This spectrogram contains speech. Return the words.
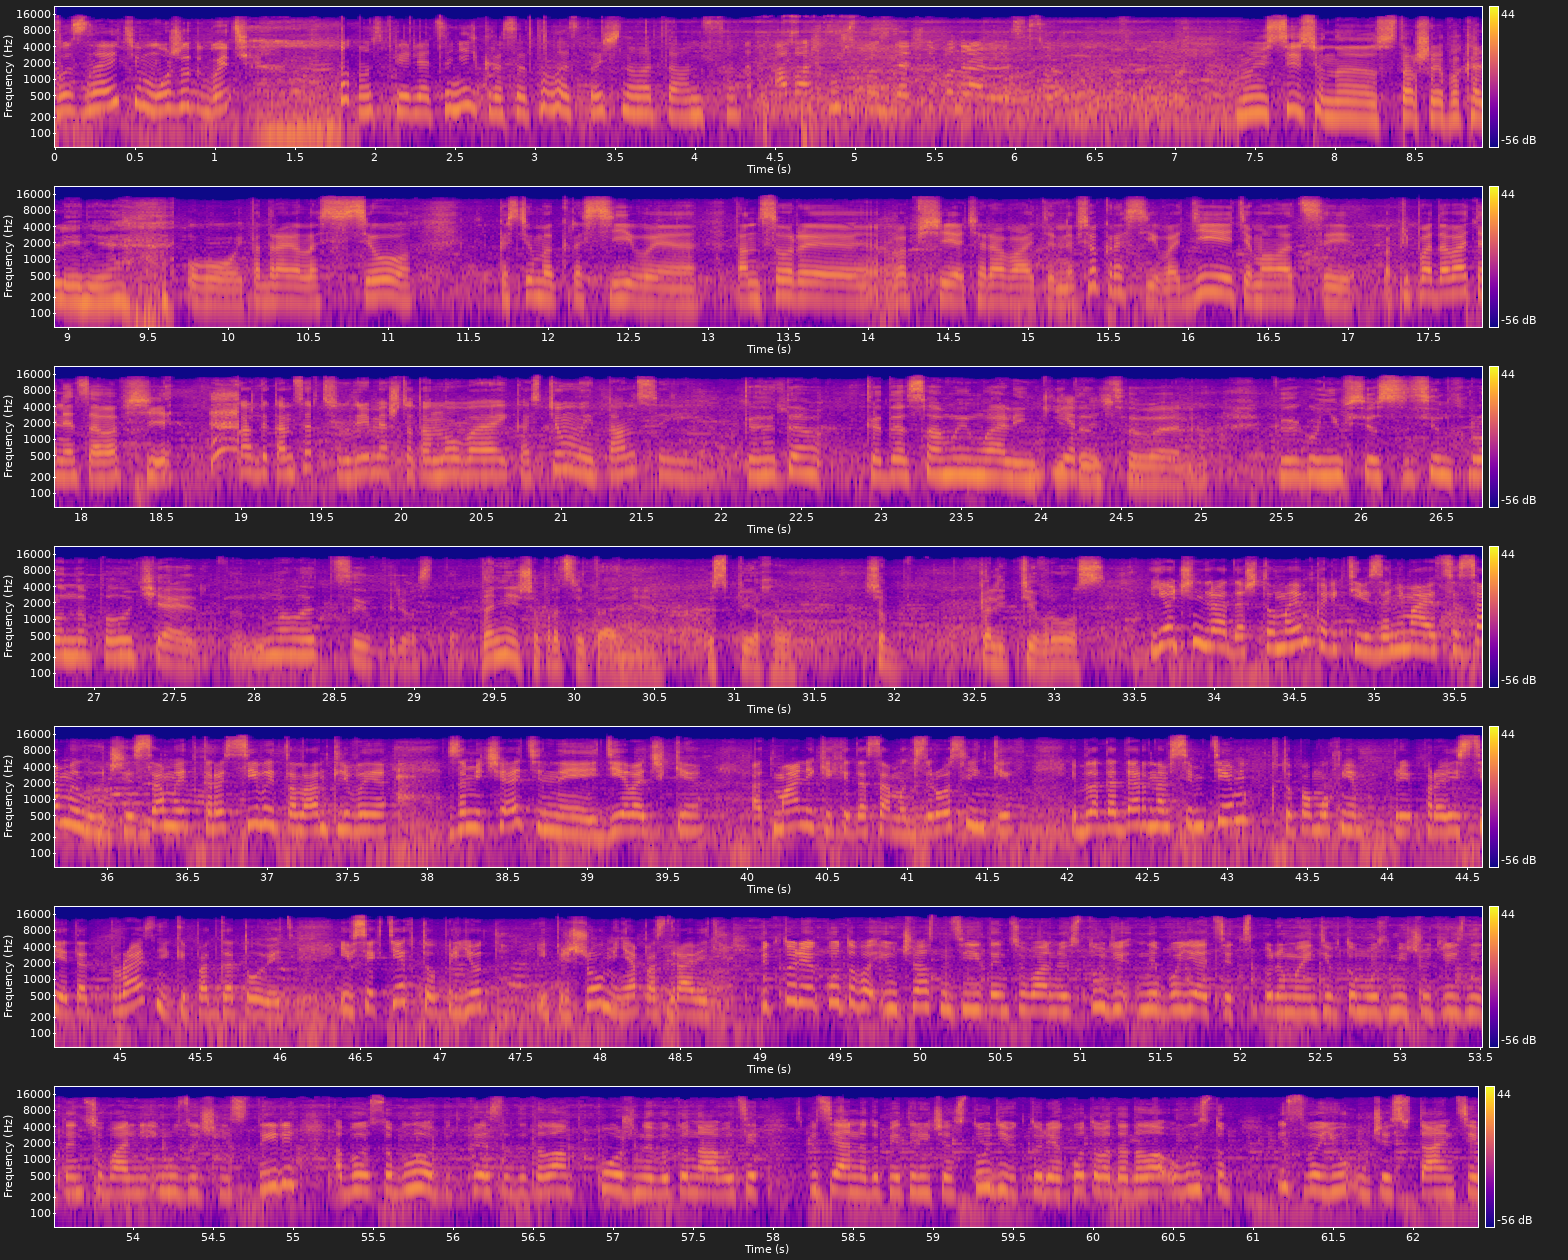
Вы знаете, может быть. Успели оценить красоту восточного танца. А ваш мужской взгляд, что понравилось особенно? Ну, естественно, старшее поколение. Ой, понравилось все. Костюмы красивые, танцоры вообще очаровательные. Все красиво, дети молодцы, а преподавательница вообще. Каждый концерт все время что-то новое, и костюмы, и танцы. И... Когда, когда самые маленькие танцевали, как у них все синхронно получается. Ну, молодцы просто. Дальнейшее процветание, успехов, чтобы коллектив рос. Я очень рада, что в моем коллективе занимаются самые лучшие, самые красивые, талантливые, замечательные девочки, от маленьких и до самых взросленьких. И благодарна всем тем, кто помог мне при- провести этот праздник и подготовить, и всех тех, кто придет и пришел меня поздравить. Вікторія Котова і учасниці її танцювальної студії не бояться експериментів, тому змішують різні танцювальні і музичні стилі, аби особливо підкреслити талант кожної виконавиці. Спеціально до п'ятиріччя студії Вікторія Котова додала у виступ і свою участь в танці.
